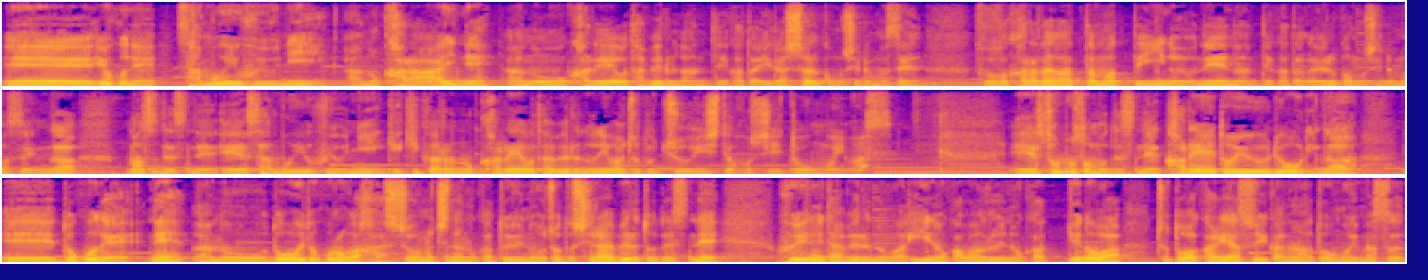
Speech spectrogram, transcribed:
えー、よくね寒い冬にあの辛いねあのカレーを食べるなんて方いらっしゃるかもしれません。そうすると体が温まっていいのよねなんて方がいるかもしれませんがまずですね、えー、寒い冬に激辛のカレーを食べるのにはちょっと注意してほしいと思います。えー、そもそもですねカレーという料理が、えー、どこでねあのどういうところが発祥の地なのかというのをちょっと調べるとですね冬に食べるのがいいのか悪いのかっていうのはちょっと分かりやすいかなと思います。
